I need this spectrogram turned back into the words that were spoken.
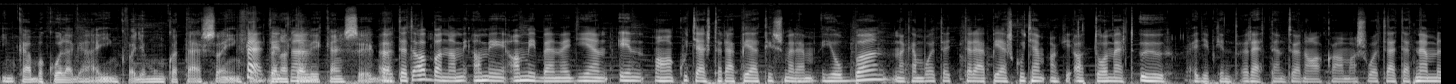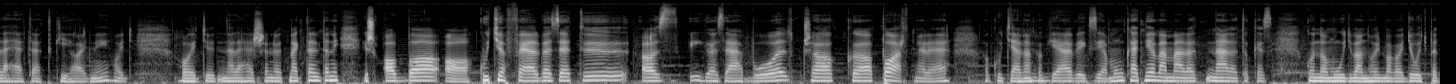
inkább a kollégáink, vagy a munkatársaink Feltétlen. ebben a tevékenységben. Tehát abban, ami, ami, amiben egy ilyen, én a kutyás terápiát ismerem jobban, nekem volt egy terápiás kutyám, aki attól, mert ő egyébként rettentően alkalmas volt, tehát nem lehetett kihagyni, hogy, hogy ne lehessen őt megtanítani, és abba a kutya felvezető az igazából csak a partnere a kutyának, aki elvégzi a munkát. Nyilván nálatok ez gondolom úgy van, hogy maga a gyógypedagógus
